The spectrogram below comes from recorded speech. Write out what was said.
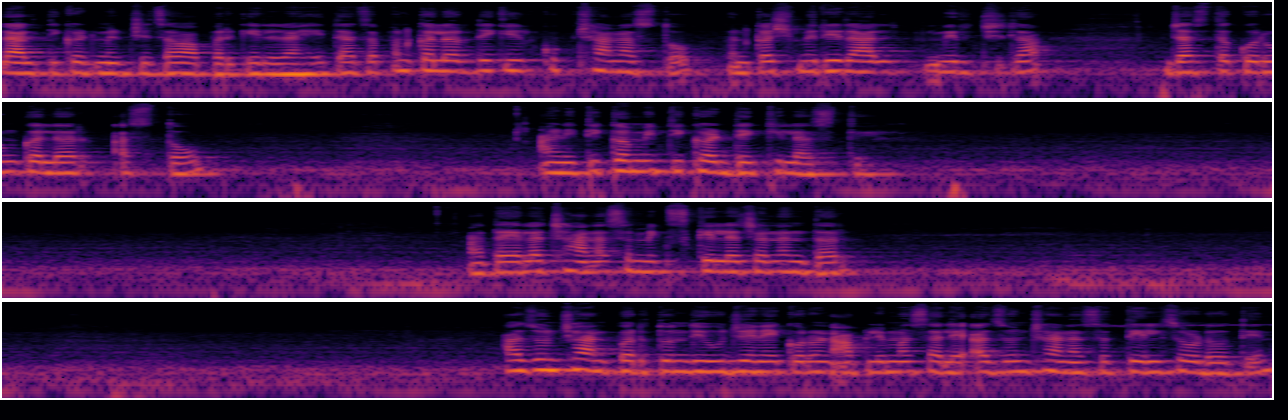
लाल तिखट मिरचीचा वापर केलेला आहे. त्याचा पण कलर देखील खूप छान असतो पण काश्मीरी लाल मिरचीला जास्त करून कलर असतो. आणि ती कमी तिखट देखील असते. आता याला छान असं मिक्स केल्याच्यानंतर अजून छान परतून देऊ जेणेकरून आपले मसाले अजून छान असं तेल सोडवतील.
